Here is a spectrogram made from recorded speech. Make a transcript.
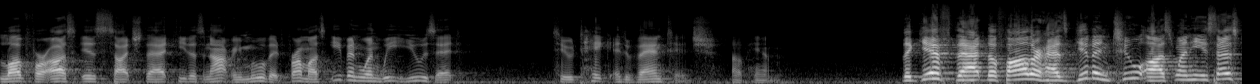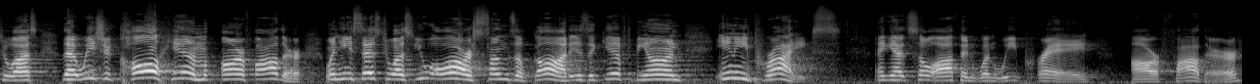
love for us is such that he does not remove it from us, even when we use it to take advantage of him the gift that the Father has given to us when He says to us that we should call Him our Father. When He says to us, You are sons of God, is a gift beyond any price. And yet, so often when we pray, Our Father,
